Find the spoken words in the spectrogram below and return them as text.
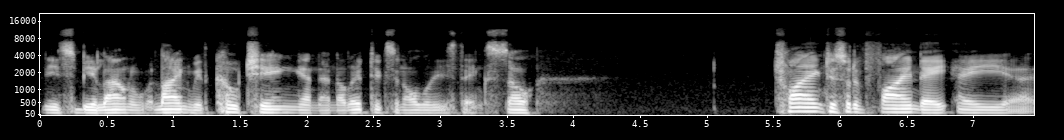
needs to be aligned, aligned with coaching and analytics and all of these things. So trying to sort of find a, a, uh,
